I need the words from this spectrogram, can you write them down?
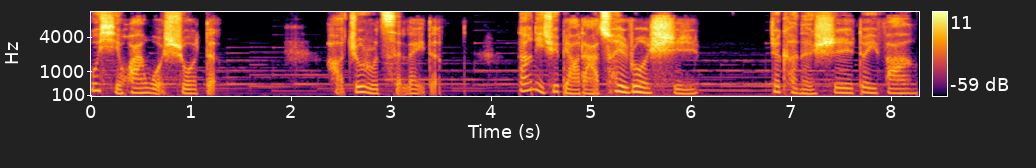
不喜欢我说的，好，诸如此类的。当你去表达脆弱时，这可能是对方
